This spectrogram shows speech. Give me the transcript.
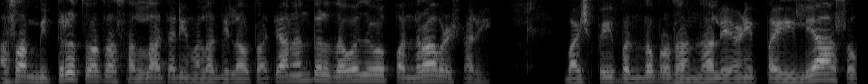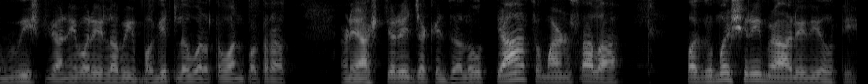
असा मित्रत्वाचा सल्ला त्यांनी मला दिला होता. त्यानंतर जवळजवळ पंधरा वर्षांनी वाजपेयी पंतप्रधान झाले आणि पहिल्या सव्वीस जानेवारीला मी बघितलं वर्तमानपत्रात आणि आश्चर्यचकित झालो. त्याच माणसाला पद्मश्री मिळालेली होती.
